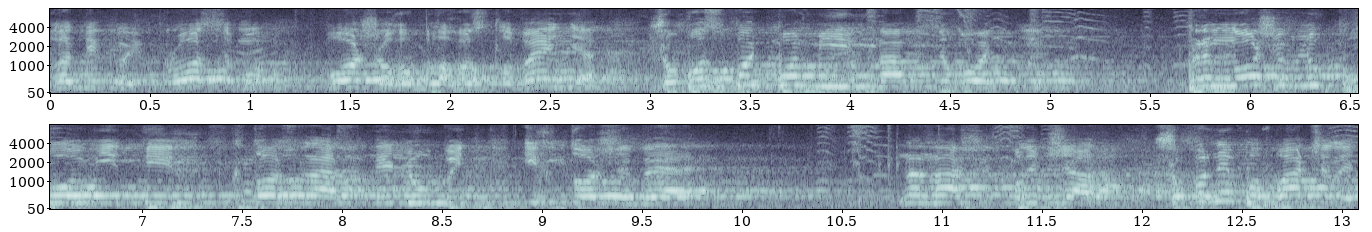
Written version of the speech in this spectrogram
владико, і просимо Божого благословення, щоб Господь поміг нам сьогодні, примножив любові тих, хто з нас не любить і хто живе на наших плечах, щоб вони побачили,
